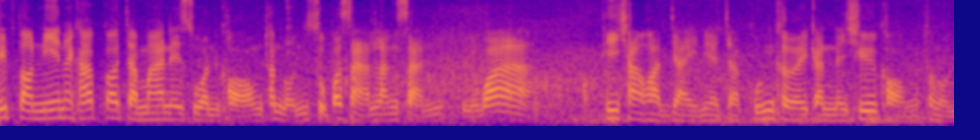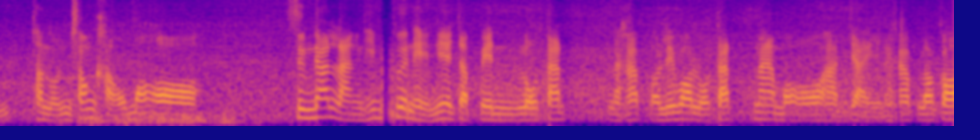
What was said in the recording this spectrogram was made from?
คลิปตอนนี้นะครับก็จะมาในส่วนของถนนสุประสานรังสรรค์หรือว่าที่ชาวหาดใหญ่เนี่ยจะคุ้นเคยกันในชื่อของถนนถนนช่องเขามอ ซึ่งด้านหลังที่เพื่อนเห็นเนี่ยจะเป็นโลตัสนะครับเราเรียกว่าโลตัสหน้ามอหาดใหญ่นะครับ แล้วก็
